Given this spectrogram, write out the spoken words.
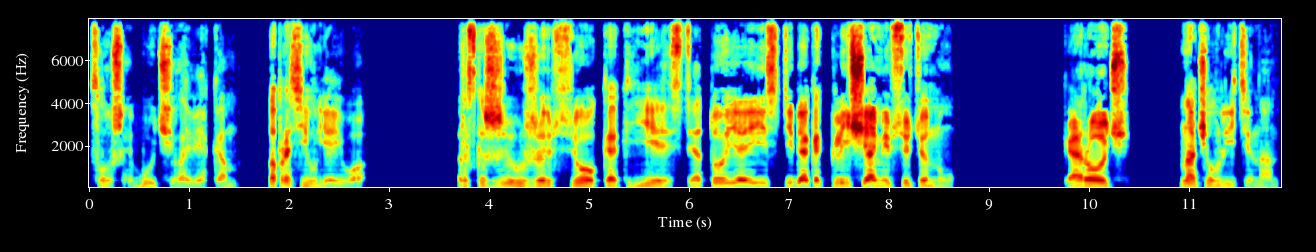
Слушай, будь человеком, — попросил я его. Расскажи уже все как есть, а то я из тебя как клещами все тяну. Короче, — начал лейтенант,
